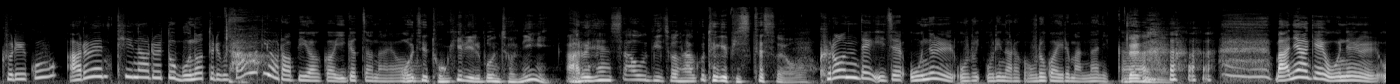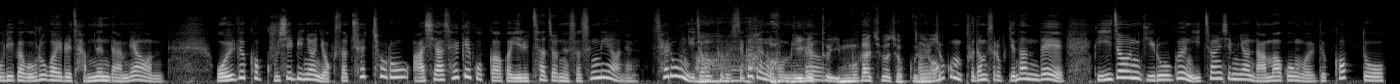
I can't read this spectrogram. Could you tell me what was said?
그리고 아르헨티나를 또 무너뜨리고 사우디아라비아가 이겼잖아요. 어제 독일 일본전이 아르헨 사우디전하고 되게 비슷했어요. 그런데 이제 오늘 우리, 우리나라가 우루과이를 만나니까 만약에 오늘 우리가 우루과이를 잡는다면 월드컵 92년 역사 최초로 아시아 세계 국가가 1차전에서 승리하는 새로운 이정표를 아, 쓰게 되는 겁니다. 이게 또 임무가 주어졌군요. 조금 부담스럽긴 한데 그 이전 기록은 2010년 남아공 월드컵 또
